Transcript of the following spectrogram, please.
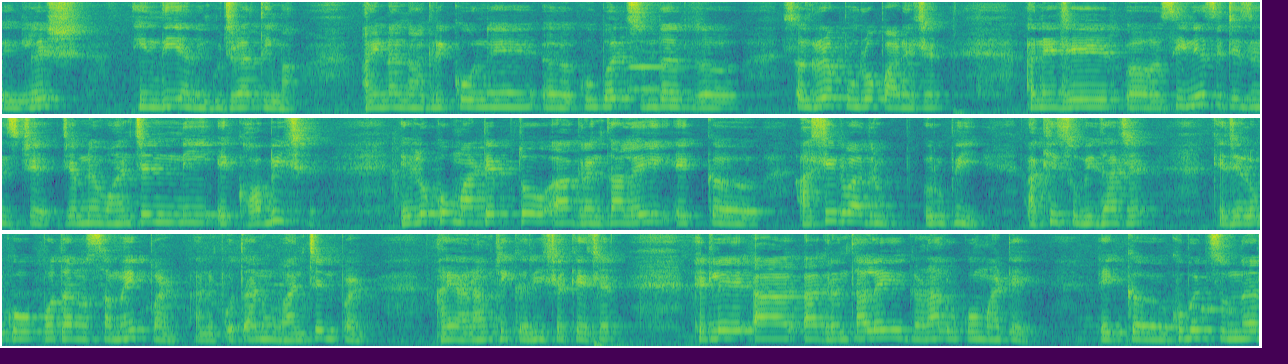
ઇંગ્લિશ, હિન્દી અને ગુજરાતીમાં અહીંના નાગરિકોને ખૂબ જ સુંદર સંગ્રહ પૂરો પાડે છે. અને જે સિનિયર સિટીઝન્સ છે, જેમને વાંચનની એક હોબી છે એ લોકો માટે તો આ ગ્રંથાલય એક આશીર્વાદ રૂપ, રૂપી આખી સુવિધા છે કે જે લોકો પોતાનો સમય પણ અને પોતાનું વાંચન પણ અહીં આરામથી કરી શકે છે. એટલે આ આ ગ્રંથાલય ઘણા લોકો માટે એક ખૂબ જ સુંદર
